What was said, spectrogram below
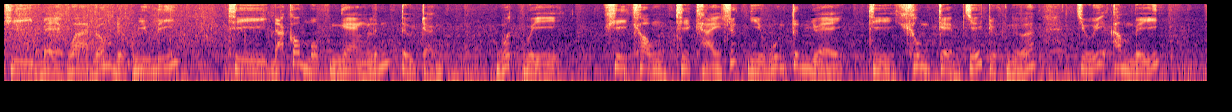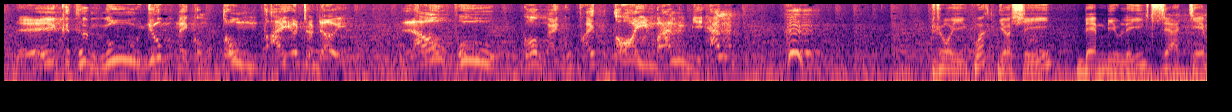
Khi bè qua đón được Miêu Lý Thì đã có một ngàn lính tử trận. Quách Quỳ khi không thiệt hại rất nhiều quân tinh nhuệ thì không kềm chế được nữa chửi âm ỉ. Để cái thứ ngu dốt này còn tồn tại ở trên đời lão phu có ngày cũng phải toi mạng vì hắn. Rồi quát võ sĩ đem miêu lý ra chém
